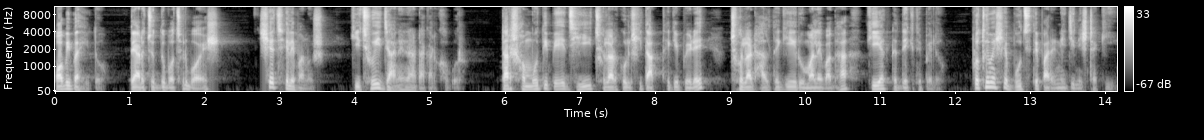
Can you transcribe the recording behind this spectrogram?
অবিবাহিত, তেরো চোদ্দ বছর বয়স, সে ছেলে মানুষ। কিছুই জানে না টাকার খবর। তার সম্মতি পেয়ে ঝি ছোলার কলসি তাক থেকে পেড়ে ছোলা ঢালতে গিয়ে রুমালে বাঁধা কি একটা দেখতে পেল। প্রথমে সে বুঝতে পারেনি জিনিসটা কি।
